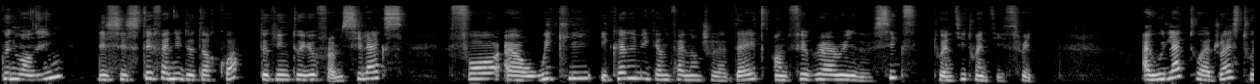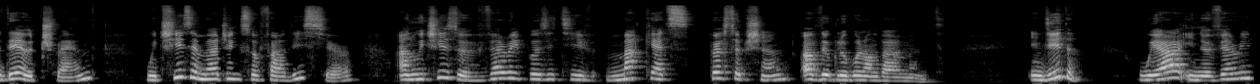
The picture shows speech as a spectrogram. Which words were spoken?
Good morning. This is Stéphanie de Torquat talking to you from Silex for our weekly economic and financial update on February the 6th, 2023. I would like to address today a trend which is emerging so far this year and which is a very positive market's perception of the global environment. Indeed, we are in a very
